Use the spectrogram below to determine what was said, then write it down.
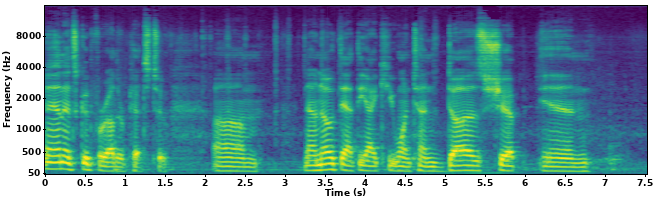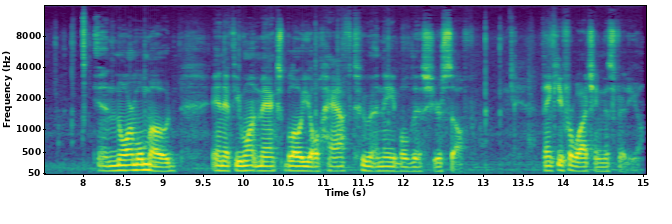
and it's good for other pits too um, now note that the IQ 110 does ship in in normal mode and if you want max blow you'll have to enable this yourself. Thank you for watching this video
